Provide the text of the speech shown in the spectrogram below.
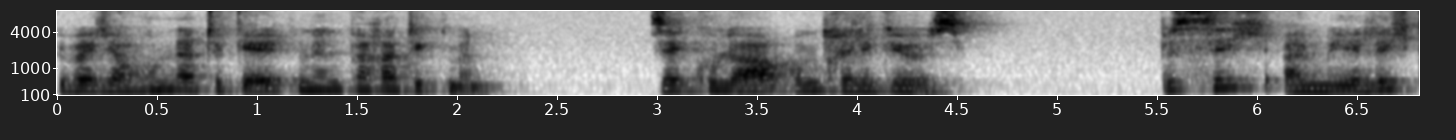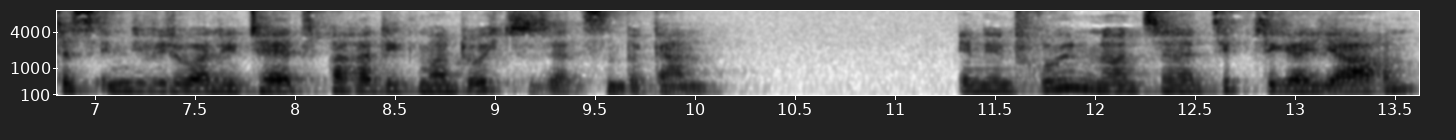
über Jahrhunderte geltenden Paradigmen, säkular und religiös, bis sich allmählich das Individualitätsparadigma durchzusetzen begann. In den frühen 1970er Jahren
